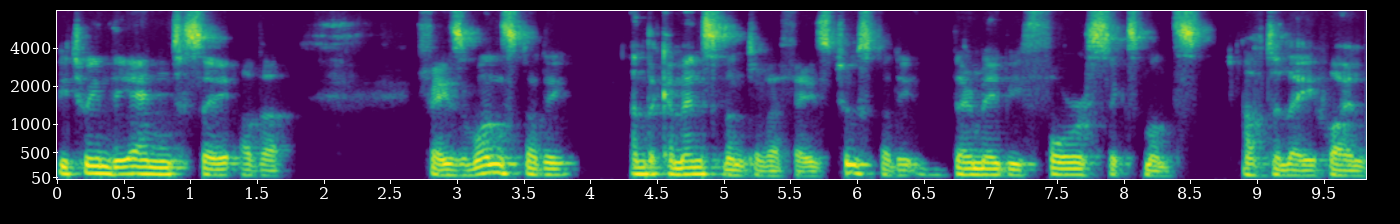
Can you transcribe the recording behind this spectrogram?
between the end, say, of a phase one study and the commencement of a phase two study, there may be four, six months of delay while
